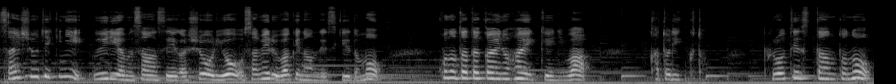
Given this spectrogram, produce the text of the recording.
最終的にウィリアム3世が勝利を収めるわけなんですけれどもこの戦いの背景にはカトリックとプロテスタントの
